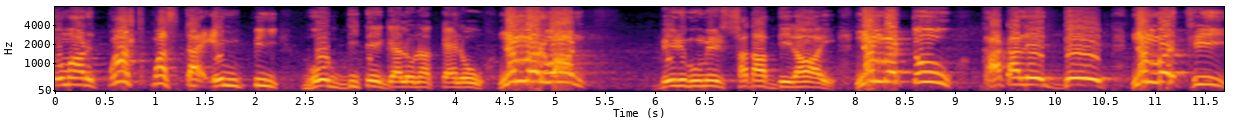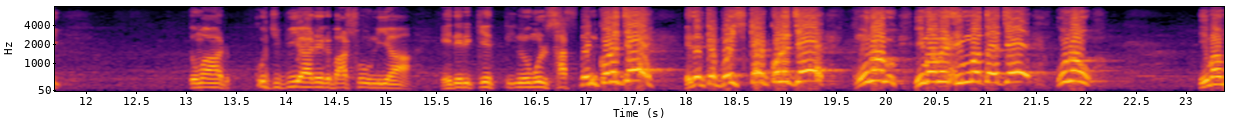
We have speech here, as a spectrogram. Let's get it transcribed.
তোমার পাঁচ পাঁচটা এমপি ভোট দিতে গেল না কেন? নাম্বার ওয়ান বীরভূমের শতাব্দী রায়। নাম্বার টু ঘাটালের দেব। নাম্বার থ্রি তোমার কুচবিহারের বাসুনিয়া। এদেরকে তৃণমূল সাসপেন্ড করেছে? এদেরকে বহিষ্কার করেছে? কোন ইমামের হিম্মত হয়েছে? কোন ইমাম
